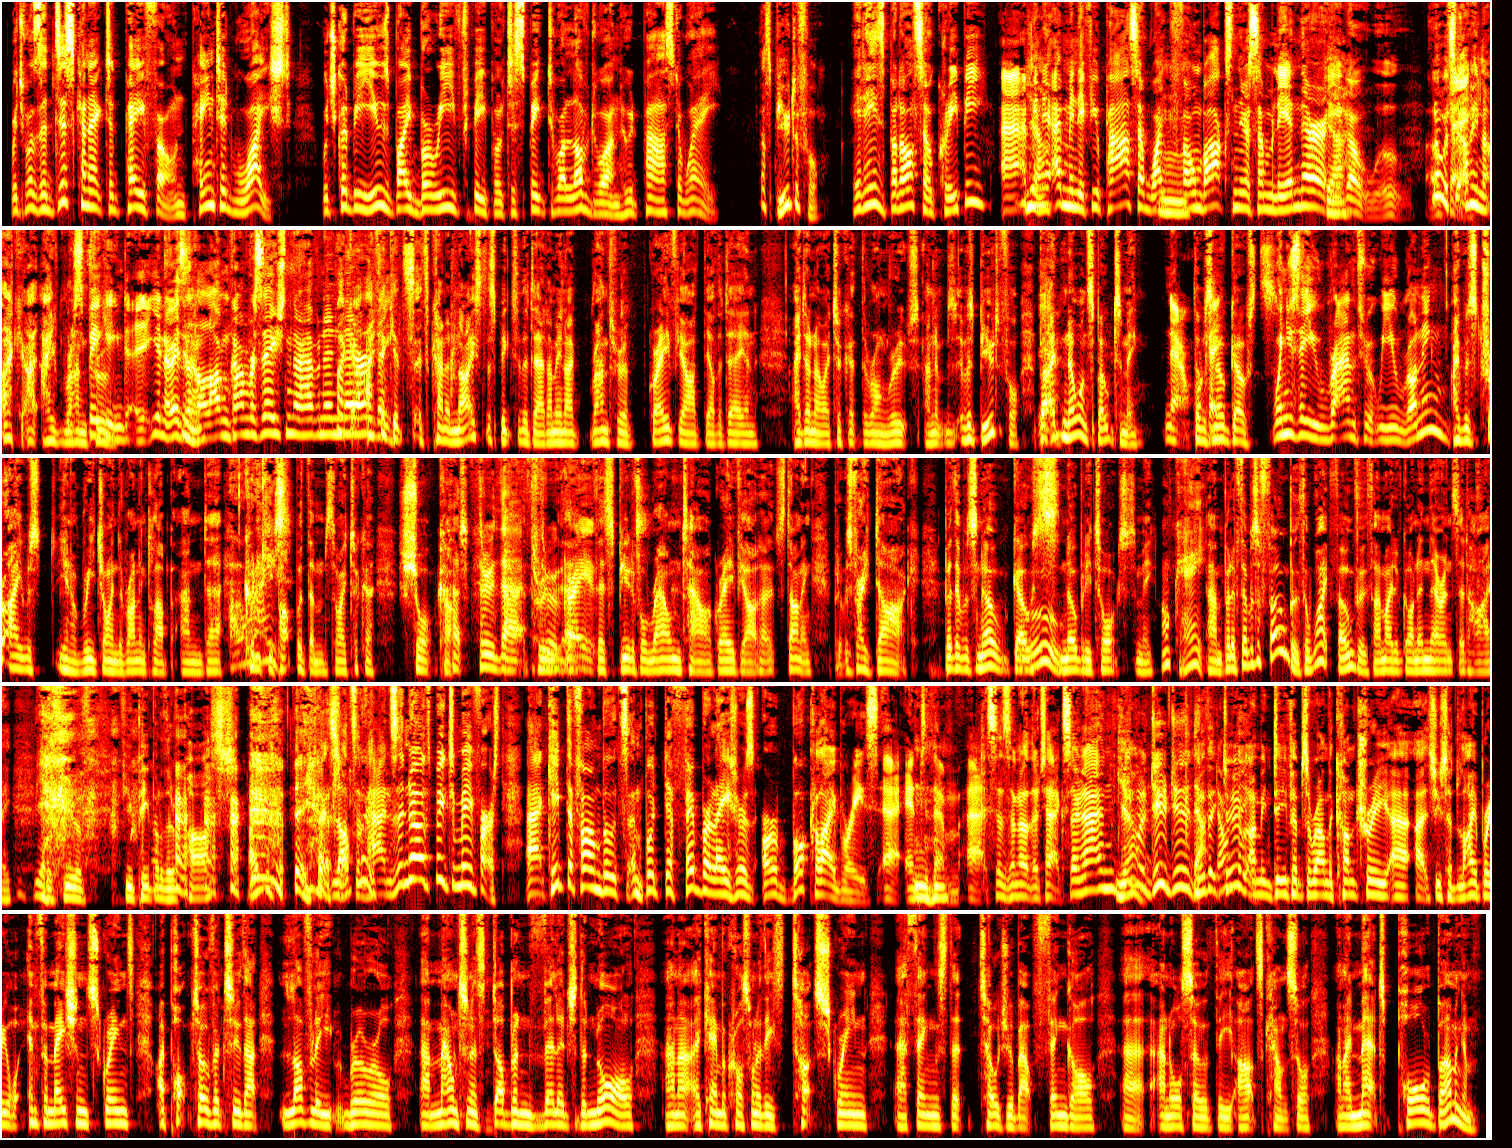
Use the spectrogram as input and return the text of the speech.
which was a disconnected payphone painted white, which could be used by bereaved people to speak to a loved one who'd passed away. That's beautiful. It is, but also creepy. Uh, I mean, I mean, if you pass a white phone box and there's somebody in there, Yeah. you go, "Whoa." No, it's. I mean, like I, I ran speaking. through. you know, is you it know, a long conversation they're having in Like, there? I think They- it's it's kind of nice to speak to the dead. I mean, I ran through a graveyard the other day, and I don't know, I took it the wrong route, and it was it was beautiful, but Yeah. I, no one spoke to me. No, There was okay. no ghosts. When you say you ran through it, were you running? I was, tr- I was, you know, rejoined the running club and uh, Oh, couldn't keep up with them, so I took a shortcut Cut through the- uh, through through, uh, this beautiful round tower graveyard. Uh, stunning, but it was very dark. But there was no ghosts. Ooh. Nobody talked to me. Okay. Um, but if there was a phone booth, a white phone booth, I might have gone in there and said hi to a few of few people that have passed. Lots of hands. No, speak to me first. Uh, keep the phone booths and put defibrillators or book libraries uh, into them, uh, says another text. So now and Mm-hmm. Yeah. people do do that. No, they don't do. They? I mean, defibs around the country, uh, as you said, library or information screens. I popped over to that lovely rural, uh, mountainous Dublin village, the Naul, and I, I came across one of these touch screen uh, things that told you about Fingal uh, and also the Arts Council. And I met Paul Birmingham.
